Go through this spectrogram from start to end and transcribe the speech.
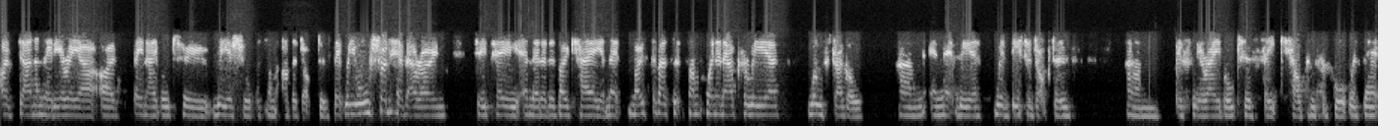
I've done in that area, I've been able to reassure some other doctors that we all should have our own GP and that it is okay, and that most of us at some point in our career will struggle, um, and that we're we're better doctors um, if we're able to seek help and support with that.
